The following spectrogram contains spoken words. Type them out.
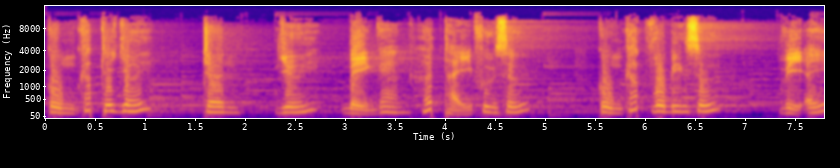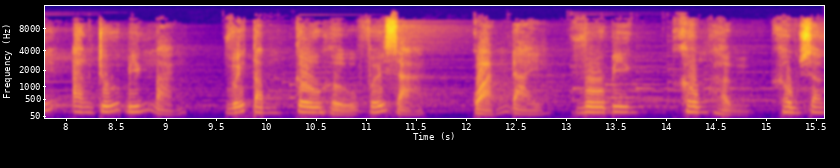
cùng khắp thế giới, trên, dưới, bề ngang hết thảy phương xứ cùng khắp vô biên xứ. Vì ấy an trú biến mãn, với tâm câu hữu với xã quảng đại vô biên, không hận, không sân.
